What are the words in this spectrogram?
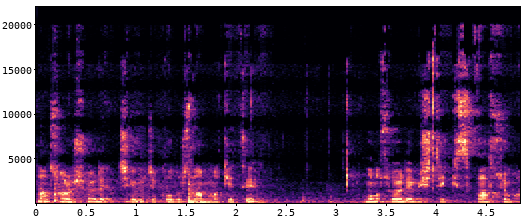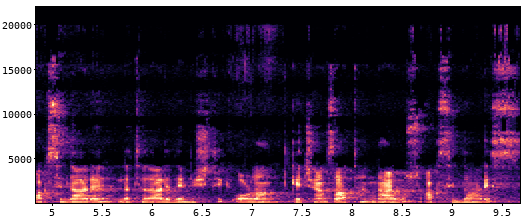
Daha sonra şöyle çevirecek olursam maketi. Bunu söylemiştik. Spatium axillare laterale demiştik. Oradan geçen zaten nervus axillaris.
